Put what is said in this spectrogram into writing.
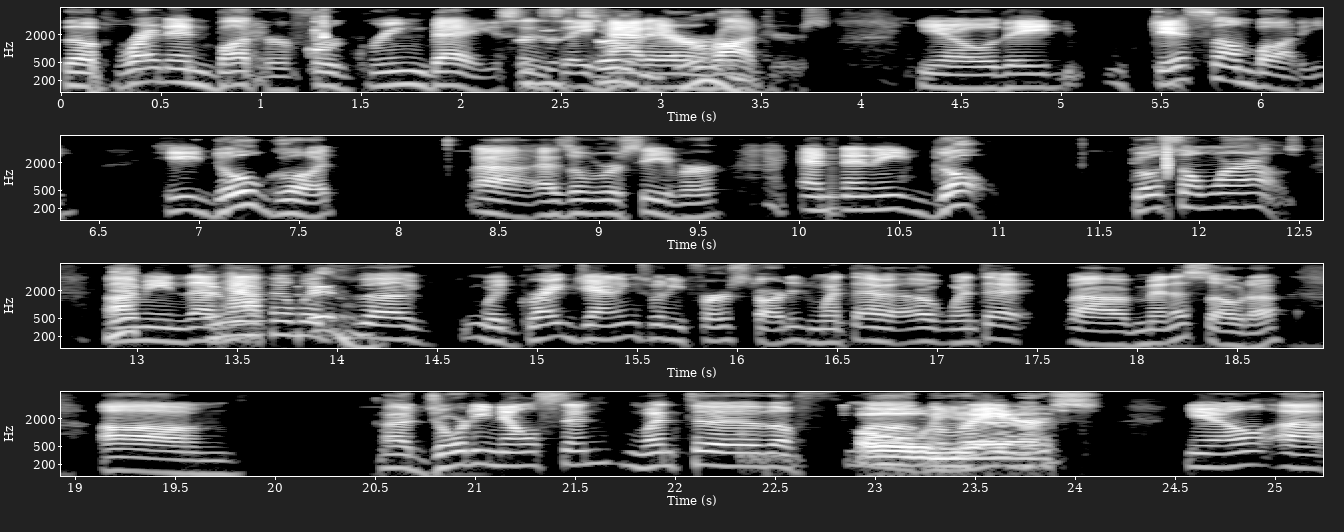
the bread and butter for Green Bay since they so had Aaron. Rodgers. You know, they get somebody, he do good, uh, as a receiver, and then he'd go, go somewhere else. Yeah, I mean, that they happened with uh, with Greg Jennings when he first started. Went to uh, went to uh, Minnesota. Um, uh, Jordy Nelson went to the uh, Oh, the yeah. Raiders. You know, uh,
